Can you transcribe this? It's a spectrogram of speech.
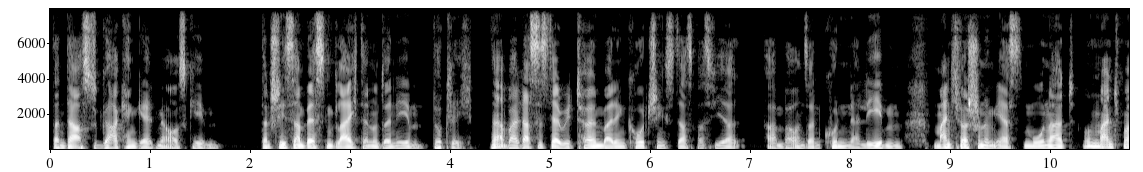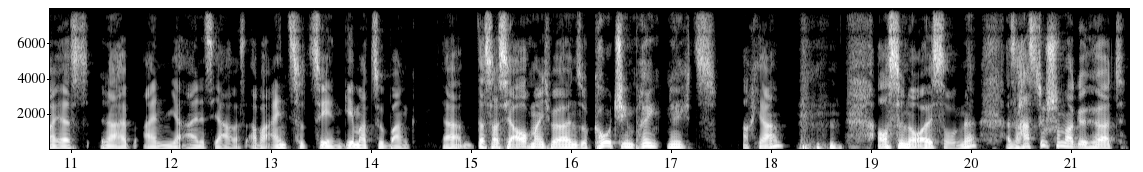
dann darfst du gar kein Geld mehr ausgeben. Dann schließ am besten gleich dein Unternehmen. Wirklich. Ja, weil das ist der Return bei den Coachings, das, was wir äh, bei unseren Kunden erleben. Manchmal schon im ersten Monat und manchmal erst innerhalb ein Jahr, eines Jahres. Aber eins zu zehn, geh mal zur Bank. Ja, das, was ja auch manchmal hören, so Coaching bringt nichts. Ach ja? auch so eine Äußerung, ne? Also hast du schon mal gehört,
